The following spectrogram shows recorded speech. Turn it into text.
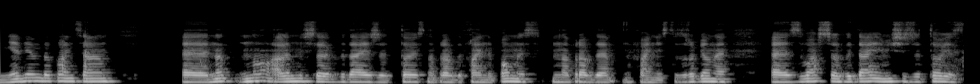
nie wiem do końca. No, no, ale myślę, wydaje, że to jest naprawdę fajny pomysł, naprawdę fajnie jest to zrobione. Zwłaszcza wydaje mi się, że to jest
